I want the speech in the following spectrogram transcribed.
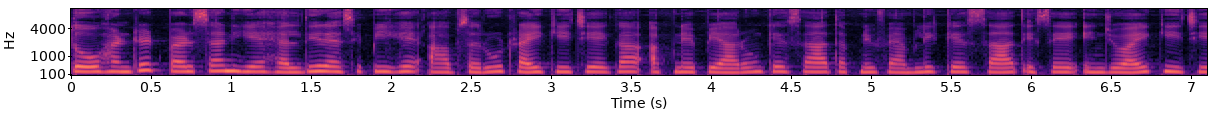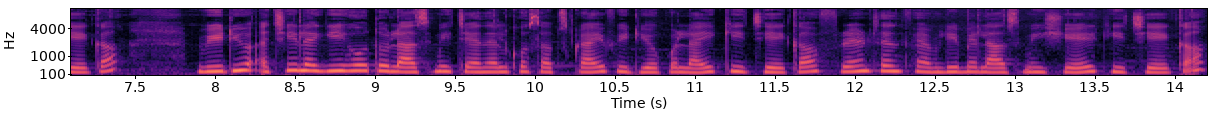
तो 100 परसेंट ये हेल्दी रेसिपी है। आप ज़रूर ट्राई कीजिएगा, अपने प्यारों के साथ, अपनी फैमिली के साथ इसे इंजॉय कीजिएगा। वीडियो अच्छी लगी हो तो लाजमी चैनल को सब्सक्राइब वीडियो को लाइक कीजिएगा। फ्रेंड्स एंड फैमिली में लाजमी शेयर कीजिएगा।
